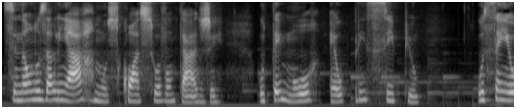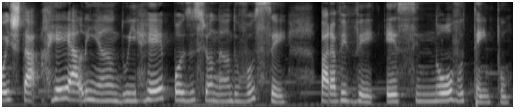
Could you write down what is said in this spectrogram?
se não nos alinharmos com a sua vontade. O temor é o princípio. O Senhor está realinhando e reposicionando você para viver esse novo tempo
